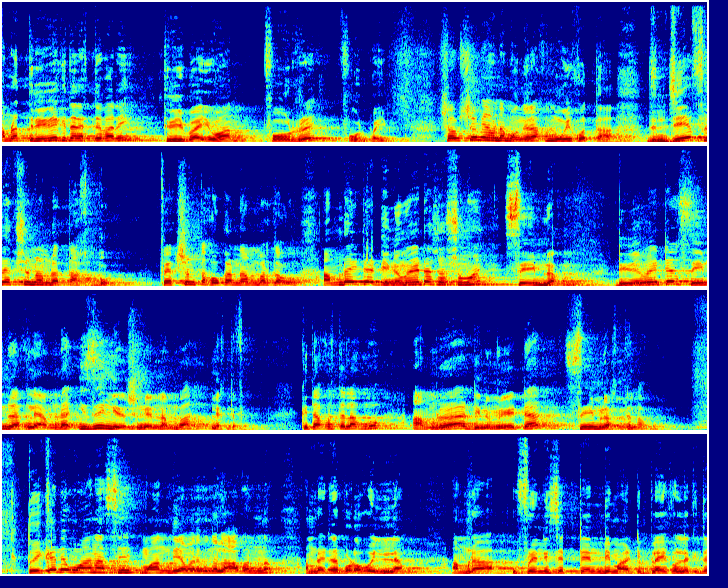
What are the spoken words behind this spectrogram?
আমরা থ্রি রে কিতা লিখতে পারি? থ্রি বাই ওয়ান ফোর রে ফোর বাই সবসময় আমরা মনে রাখব ওই কথা, যে ফ্র্যাকশন আমরা থাকব ফ্র্যাকশন থাকুক আর নাম্বার থাকুক আমরা এটা ডিনোমিনেটার সবসময় সেম রাখব। ডিনোমিনেটার সেম রাখলে আমরা ইজিলি রেশনাল নাম্বার লিখতে পারি কিতা করতে লাগবো? আমরা ডিনোমিনেটার সেম রাখতে লাগবো। তো এখানে ওয়ান আছে ওয়ান দিয়ে আমাদের কোনো লাভ হন না। আমরা এটা বড় করে নিলাম। আমরা উপরে নিচে টেন দিয়ে মাল্টিপ্লাই করলে কিতা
